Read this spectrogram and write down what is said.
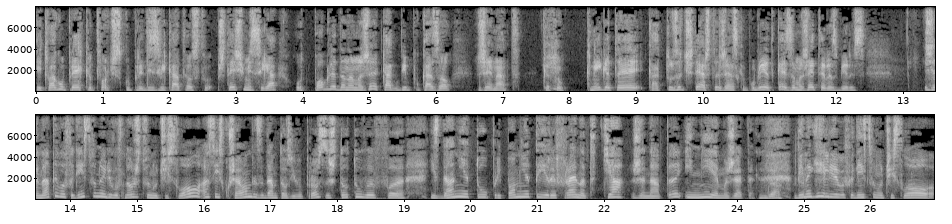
И това го приех като творческо предизвикателство. Щеше ми сега от погледа на мъжа как би показал жената, като книгата е както за четяща женска публика, така и за мъжете, разбира се. Жената в единствено или в множествено число, аз се изкушавам да задам този въпрос, защото в изданието припомняте и рефренът «Тя, жената» и «Ние, мъжете». Да. Винаги ли е в единствено число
